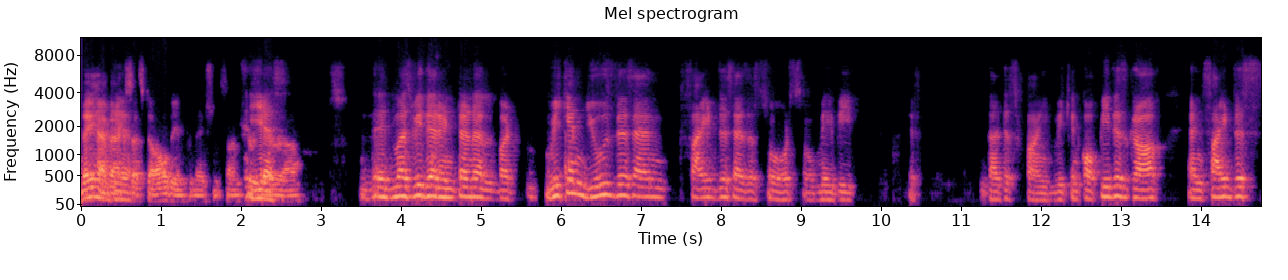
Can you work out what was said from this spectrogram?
they have yeah. access to all the information, so I'm sure Yes. uh, It must be their internal, but we can use this and cite this as a source, so maybe if that is fine, we can copy this graph and cite this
